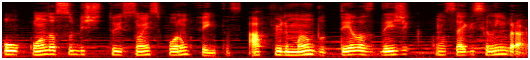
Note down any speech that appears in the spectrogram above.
ou quando as substituições foram feitas, afirmando tê-las desde que consegue se lembrar.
